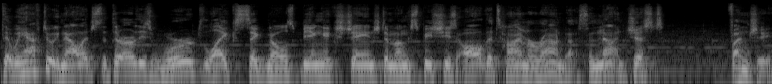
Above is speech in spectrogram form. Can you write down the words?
that we have to acknowledge that there are these word like signals being exchanged among species all the time around us, and not just fungi.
